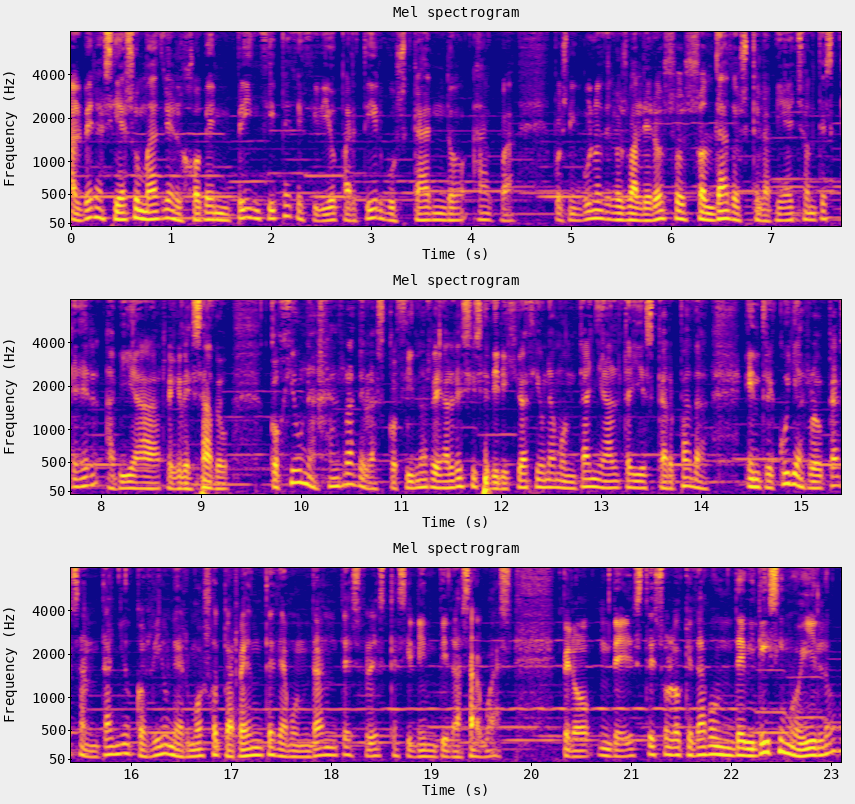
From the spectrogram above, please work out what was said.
Al ver así a su madre, el joven príncipe decidió partir buscando agua, pues ninguno de los valerosos soldados que lo había hecho antes que él había regresado. Cogió una jarra de las cocinas reales y se dirigió hacia una montaña alta y escarpada, entre cuyas rocas antaño corría un hermoso torrente de abundantes, frescas y límpidas aguas. Pero de este solo quedaba un debilísimo hilo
